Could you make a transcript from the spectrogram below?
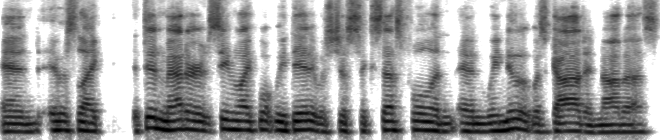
And it was like, it didn't matter. It seemed like what we did, it was just successful. And, and we knew it was God and not us.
